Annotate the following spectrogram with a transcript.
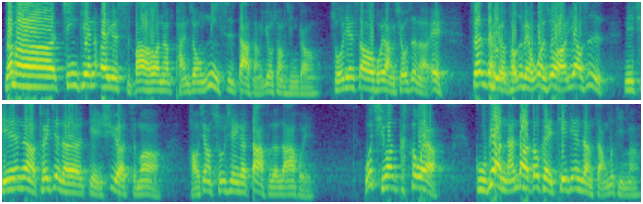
那么今天二月十八号呢，盘中逆势大涨，又创新高。昨天稍微回档修正了，哎，真的有投资朋友问说啊，李老师，你前天呢推荐的点序啊，怎么好像出现一个大幅的拉回？我请问各位啊，股票难道都可以天天涨涨不停吗？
